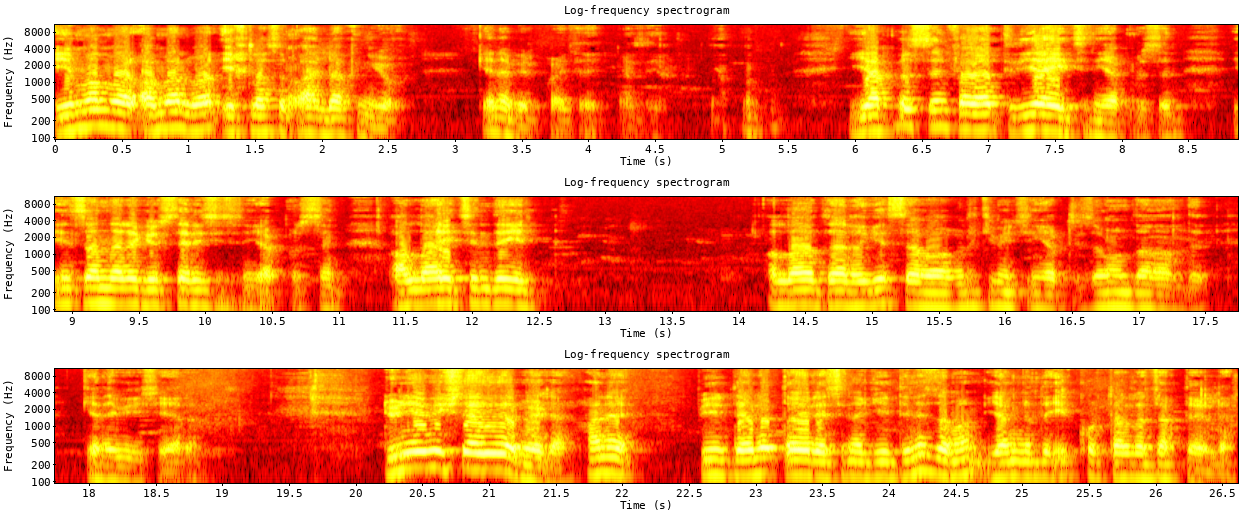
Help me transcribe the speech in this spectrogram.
İman var, amel var, ihlasın, ahlakın yok. Gene bir fayda etmez ya. yapmışsın fakat riya için yapmışsın. İnsanlara gösteriş için yapmışsın. Allah için değil. Allah-u Teala git sevabını kim için yaptıysa ondan aldı. Gene bir işe yarar. Dünyevi işlerde de böyle. Hani bir devlet dairesine girdiğiniz zaman yangında ilk kurtarılacak derler.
